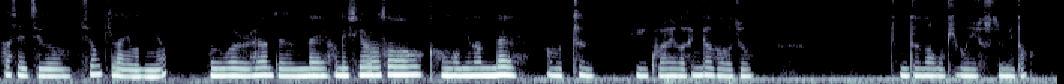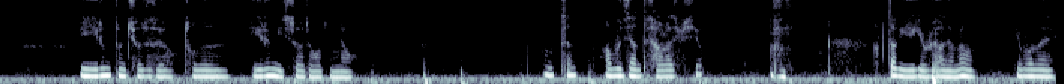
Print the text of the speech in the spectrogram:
사실 지금 시험 기간이거든요. 공부를 해야 되는데 하기 싫어서 그런 거긴 한데 아무튼 이 고양이가 생겨서 아주 든든하고 기분이 좋습니다. 얘 이름 좀 지어주세요. 저는 이름이 있어야 되거든요. 아무튼 아버지한테 잘하십시오. 갑자기 이 얘기를 왜 하냐면 이번에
